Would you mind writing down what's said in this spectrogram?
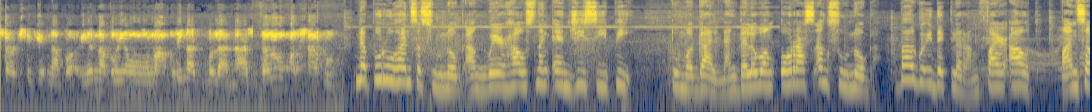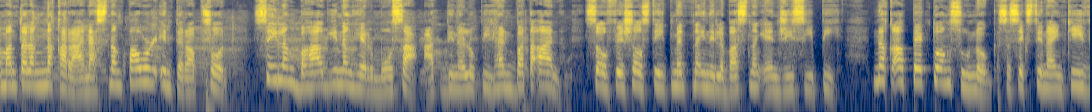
short circuit na po. Yun na po yung pinagmulan. Dalawang pagsabog. Napuruhan sa sunog ang warehouse ng NGCP. Tumagal ng dalawang oras ang sunog bago ideklarang fire out. Pansamantalang nakaranas ng power interruption sa ilang bahagi ng Hermosa at Dinalupihan, Bataan. Sa official statement na inilabas ng NGCP, nakaapekto ang sunog sa 69 kV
